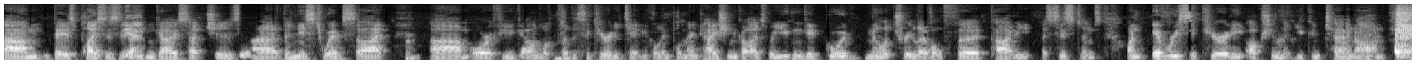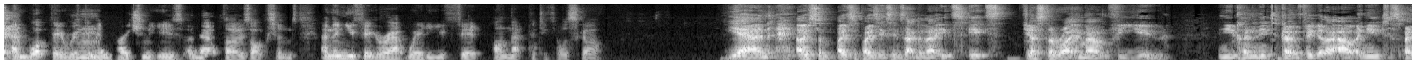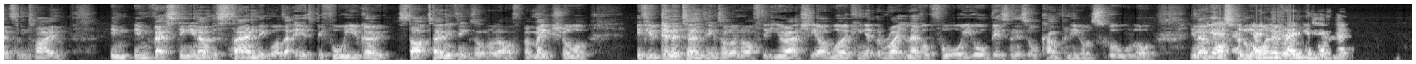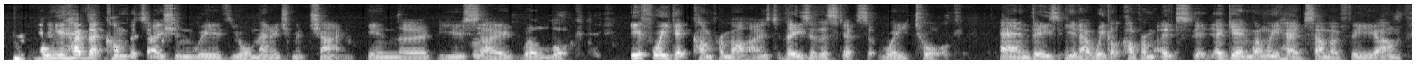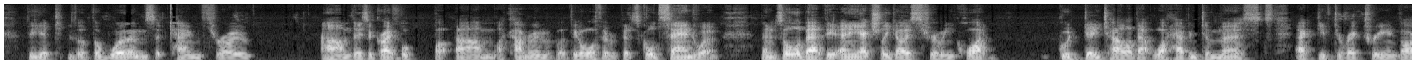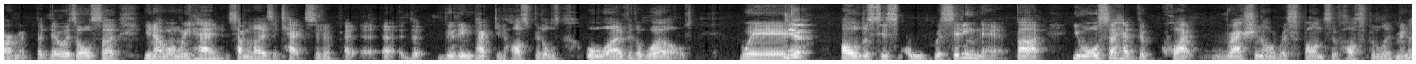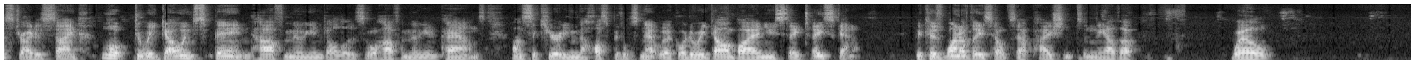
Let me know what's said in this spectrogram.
um, there's places that yeah. you can go, such as uh, the NIST website, um, or if you go and look for the security technical implementation guides, where you can get good military level third party assistance on every security option that you can turn on and what their hmm. recommendation is about those options. And then you figure out where do you fit on that particular scale. Yeah, and I, su I suppose it's exactly that. It's it's just the right amount for you, and you kind of need to go and figure that out, and you need to spend some time in investing in understanding what that is before you go start turning things on and off. But make sure if you're going to turn things on and off that you actually are working at the right level for your business or company or school or you know yeah, hospital or whatever. And, you that, and you have that conversation with your management chain in the you mm. say, well, look, if we get compromised, these are the steps that we took and these, you know, we got compromised. It's again when we had some of the um, the the worms that came through. Um, there's a great book. Um, I can't remember what the author, but it's called Sandworm, and it's all about the. And he actually goes through in quite good detail about what happened to Maersk's Active Directory environment. But there was also, you know, when we had some of those attacks that, uh, uh, that, that, impacted hospitals all over the world, where yeah. older systems were sitting there, but you also had the quite rational response of hospital administrators saying, look, do we go and spend half a million dollars or half a million pounds on securing the hospital's network, or do we go and buy a new CT scanner? Because one of these helps our patients and the other, well,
